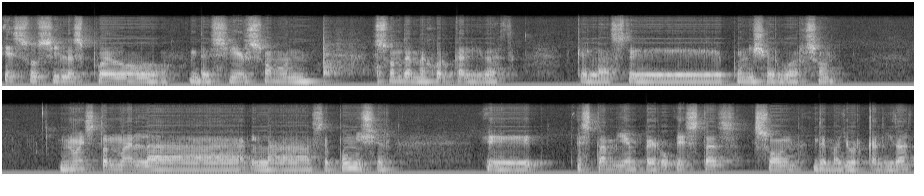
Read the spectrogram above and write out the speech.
eso sí les puedo decir son son de mejor calidad que las de Punisher Warzone. No es tan mal la, las de Punisher. Eh, están bien, pero estas son de mayor calidad.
